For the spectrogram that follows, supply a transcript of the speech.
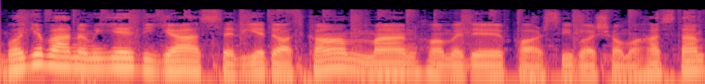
با یه برنامه دیگه از سری دات کام من حامد پارسی با شما هستم.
